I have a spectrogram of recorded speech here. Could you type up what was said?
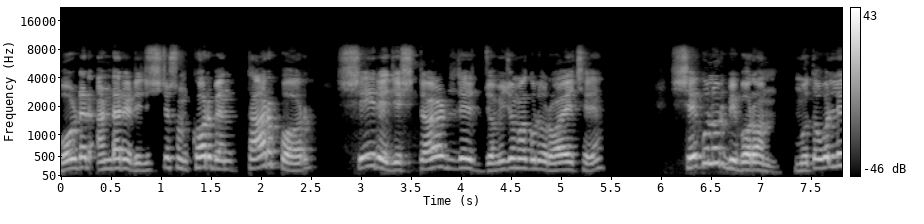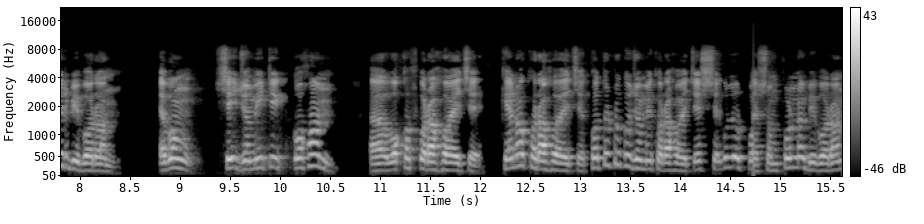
বোর্ডের আন্ডারে রেজিস্ট্রেশন করবেন, তারপর সেই রেজিস্টার্ড যে জমি জমাগুলো রয়েছে, সেগুলোর বিবরণ, মোতবল্লির বিবরণ এবং সেই জমিটি কখন ওয়াকফ করা হয়েছে। কেন করা হয়েছে? কতটুকু জমি করা হয়েছে? সেগুলোর সম্পূর্ণ বিবরণ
